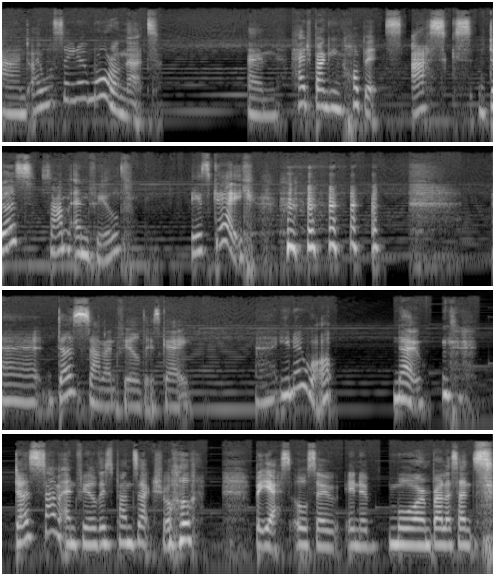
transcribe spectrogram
and I will say no more on that. Um, Headbanging Hobbits asks Does Sam Enfield is gay? uh, does Sam Enfield is gay? Uh, you know what? No. Does Sam Enfield is pansexual? but yes, also in a more umbrella sense,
